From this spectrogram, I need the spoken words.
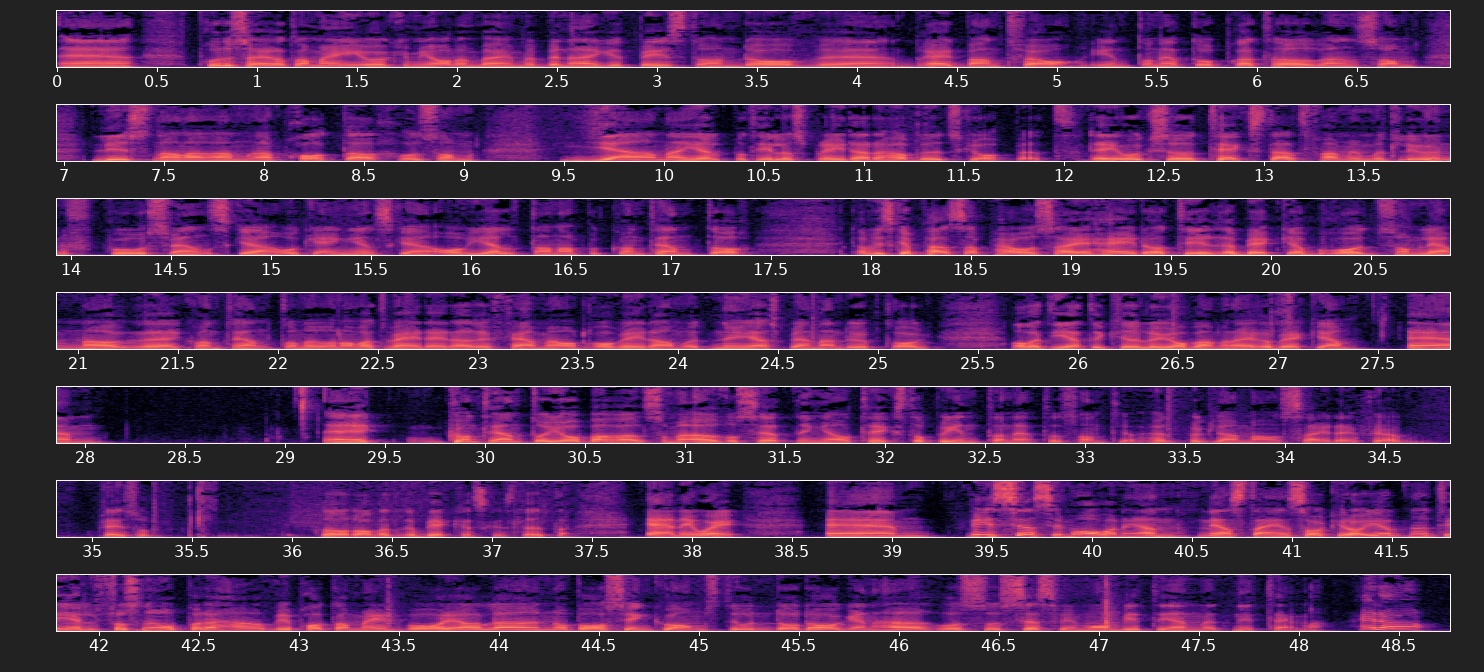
Eh, producerat av mig Joakim Jardenberg med benäget bistånd av eh, Bredband2, internetoperatören som lyssnar när andra pratar och som gärna hjälper till att sprida det här budskapet. Det är också textat fram emot lunch på svenska och engelska av hjältarna på Contentor. Där vi ska passa på att säga hej då till Rebecca Brodd som lämnar eh, Contentor nu. Hon har varit VD där i fem år, och drar vidare mot nya spännande uppdrag. Det har varit jättekul att jobba med dig Rebecca. Eh, Eh, Contentor jobbar alltså med översättningar och texter på internet och sånt. Jag höll på att glömma att säga det för jag blev så rörd av att Rebecka ska sluta. Anyway, eh, vi ses imorgon igen. Nästa en sak idag. Hjälp nu till, få snurr på det här. Vi pratar medborgarlön och basinkomst under dagen här och så ses vi imorgon bitti igen med ett nytt tema. Hejdå!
